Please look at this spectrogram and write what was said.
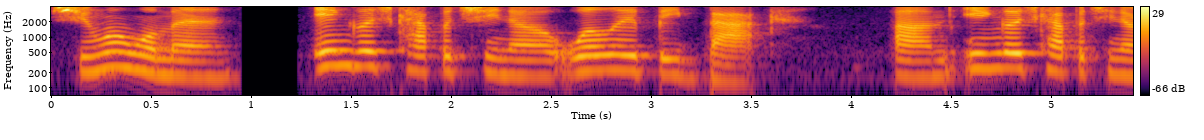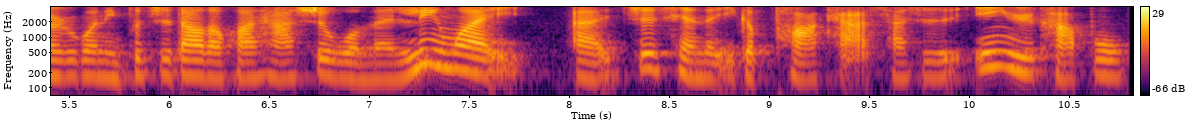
询问我们 English Cappuccino will it be back？嗯、um,，English Cappuccino，如果你不知道的话，它是我们另外呃之前的一个 Podcast，它是英语卡布。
